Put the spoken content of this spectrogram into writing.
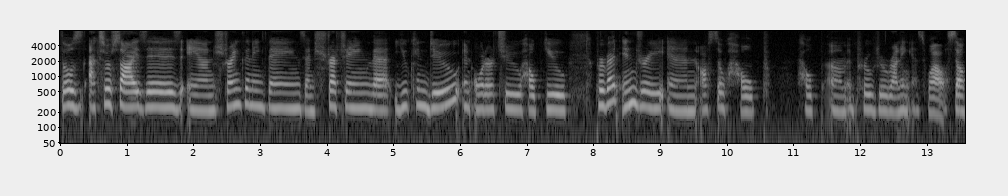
those exercises and strengthening things and stretching that you can do in order to help you prevent injury and also help help um, improve your running as well. So,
